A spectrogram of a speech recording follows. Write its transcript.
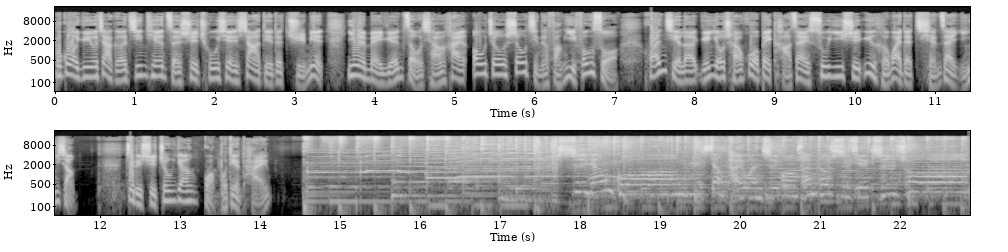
不过原油价格今天则是出现下跌的局面，因为美元走强和欧洲收紧的防疫封锁，缓解了原油船货被卡在苏伊士运河外的潜在影响。这里是中央广播电台。是阳光，像台湾之光穿透世界之窗；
